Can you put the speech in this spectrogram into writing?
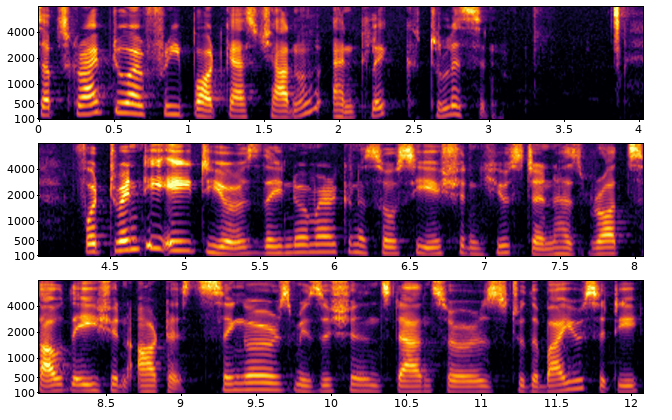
Subscribe to our free podcast channel and click to listen. For 28 years, the Indo American Association Houston has brought South Asian artists, singers, musicians, dancers to the Bayou City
